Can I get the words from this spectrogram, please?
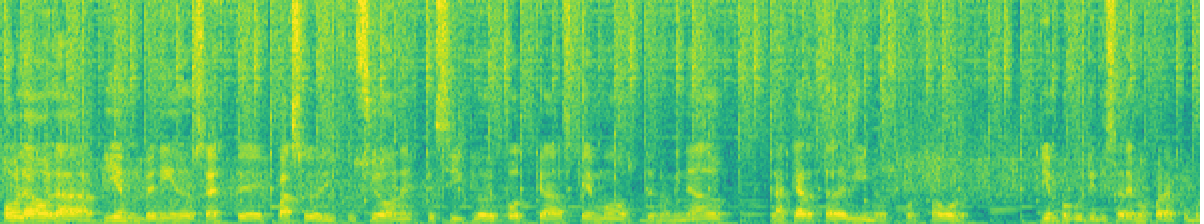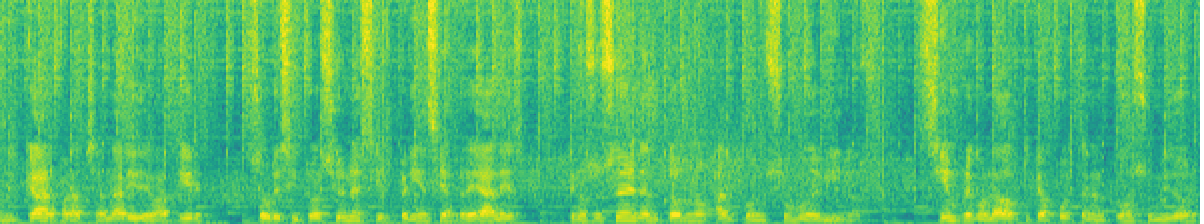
Hola, hola, bienvenidos a este espacio de difusión, este ciclo de podcast que hemos denominado La Carta de Vinos, por favor. Tiempo que utilizaremos para comunicar, para charlar y debatir sobre situaciones y experiencias reales que nos suceden en torno al consumo de vinos, siempre con la óptica puesta en el consumidor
